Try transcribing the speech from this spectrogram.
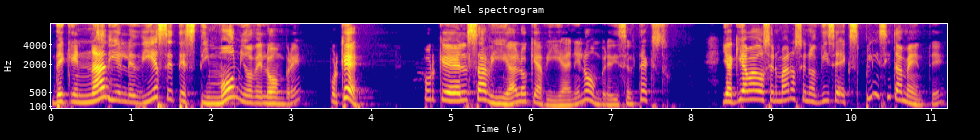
de que nadie le diese testimonio del hombre. ¿Por qué? Porque él sabía lo que había en el hombre, dice el texto. Y aquí, amados hermanos, se nos dice explícitamente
